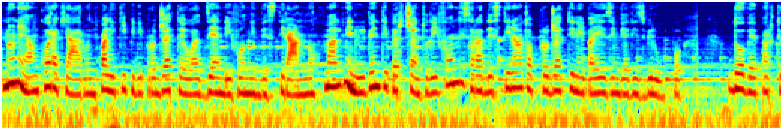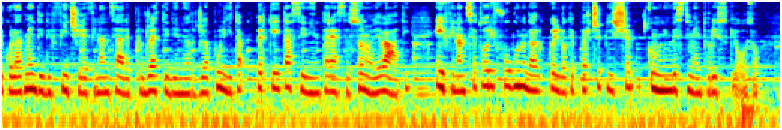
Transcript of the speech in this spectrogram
Non è ancora chiaro in quali tipi di progetti o aziende i fondi investiranno, ma almeno il 20% dei fondi sarà destinato a progetti nei paesi in via di sviluppo, dove è particolarmente difficile finanziare progetti di energia pulita perché i tassi di interesse sono elevati e i finanziatori fuggono da quello che percepisce come un investimento rischioso.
